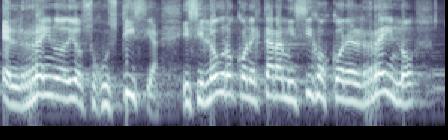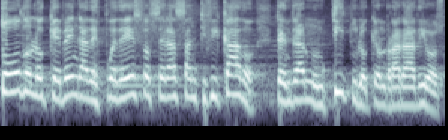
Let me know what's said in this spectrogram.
El reino de Dios, su justicia. Y si logro conectar a mis hijos con el reino, todo lo que venga después de eso será santificado. Tendrán un título que honrará a Dios.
